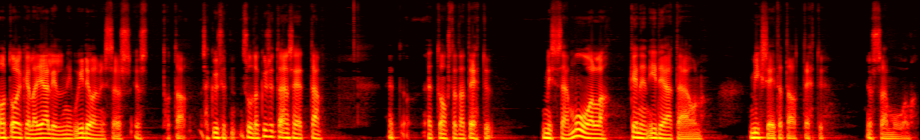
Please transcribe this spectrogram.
olet oikealla jäljellä niin kuin ideoimissa, jos, jos tota, sä kysyt, sulta kysytään se, että, että, että onko tätä tehty missään muualla, kenen idea tämä on, miksi ei tätä ole tehty jossain muualla.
